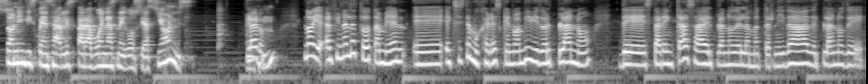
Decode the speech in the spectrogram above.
son indispensables para buenas negociaciones. Claro. No, y al final de todo también eh, existen mujeres que no han vivido el plano de estar en casa, el plano de la maternidad, el plano de,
